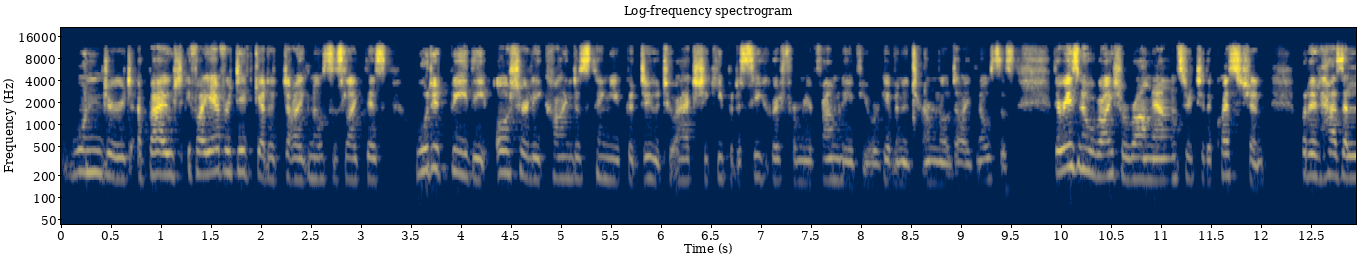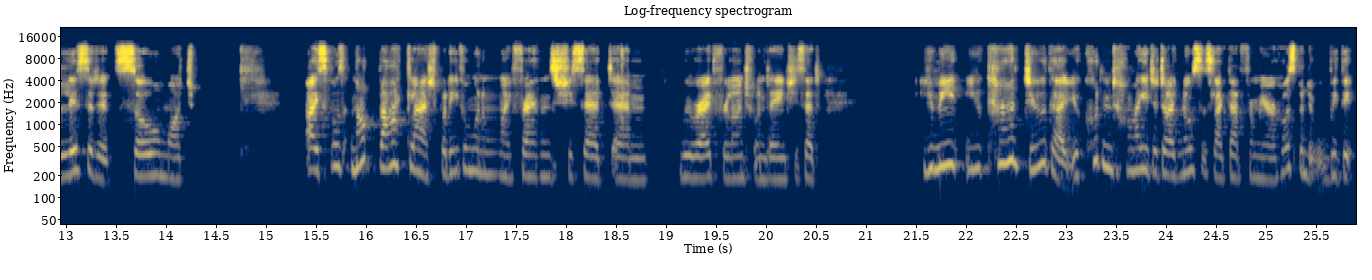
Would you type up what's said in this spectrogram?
wondered about if I ever did get a diagnosis like this, would it be the utterly kindest thing you could do to actually keep it a secret from your family if you were given a terminal diagnosis? There is no right or wrong answer to the question, but it has elicited so much, I suppose, not backlash, but even one of my friends, she said, um, we were out for lunch one day and she said, you mean you can't do that? You couldn't hide a diagnosis like that from your husband. It would be the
